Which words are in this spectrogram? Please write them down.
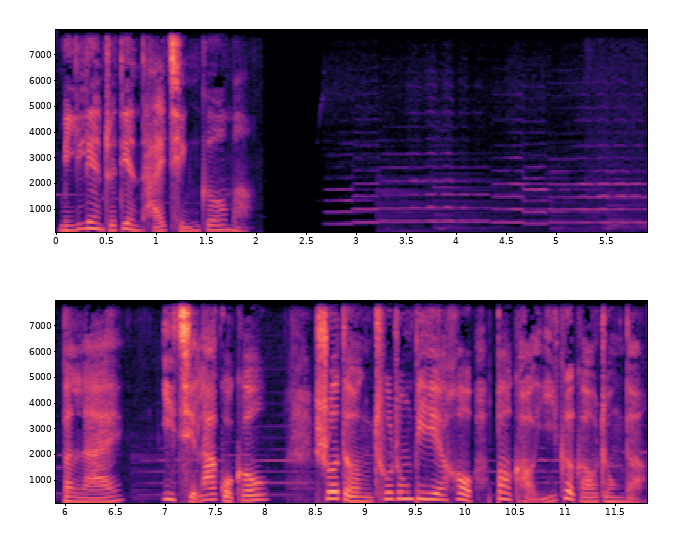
迷恋着电台情歌吗？本来一起拉过钩，说等初中毕业后报考一个高中的。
